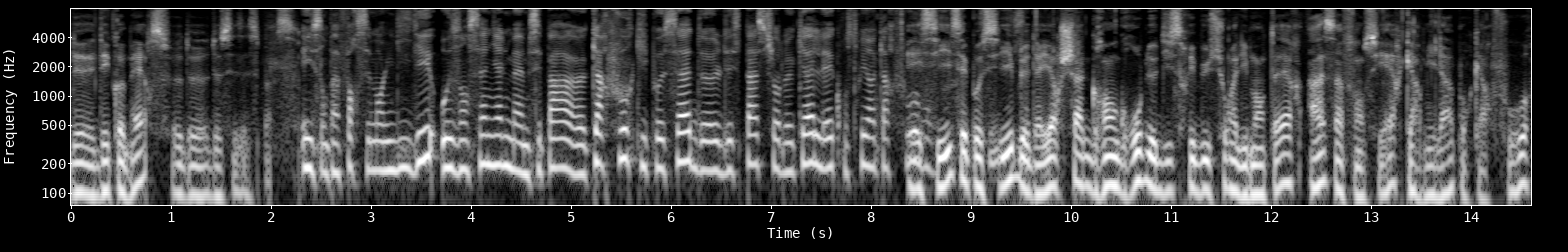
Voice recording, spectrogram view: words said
des, des commerces de, de, ces espaces. Et ils sont pas forcément liés aux enseignes elles-mêmes. C'est pas Carrefour qui possède l'espace sur lequel est construit un Carrefour. Et si, c'est possible. D'ailleurs, chaque grand groupe de distribution alimentaire a sa foncière, Carmila pour Carrefour,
